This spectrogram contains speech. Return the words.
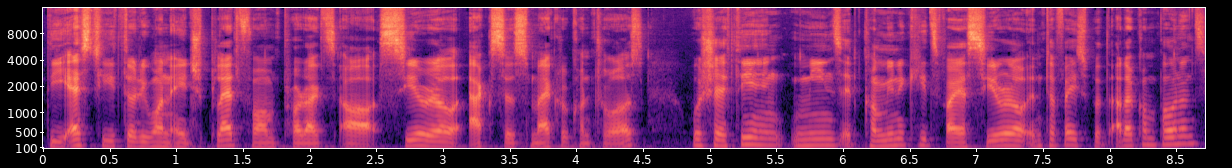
The ST31H platform products are serial access microcontrollers, which I think means it communicates via serial interface with other components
